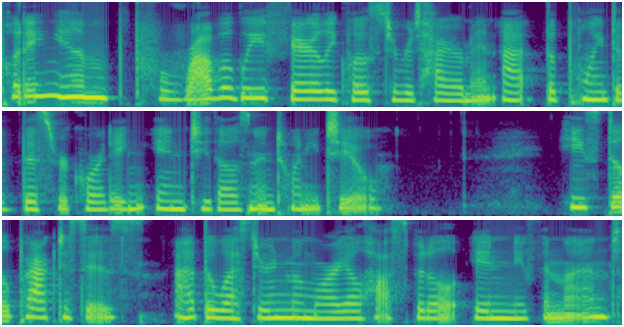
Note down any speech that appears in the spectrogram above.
putting him probably fairly close to retirement at the point of this recording in 2022. He still practices at the Western Memorial Hospital in Newfoundland.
